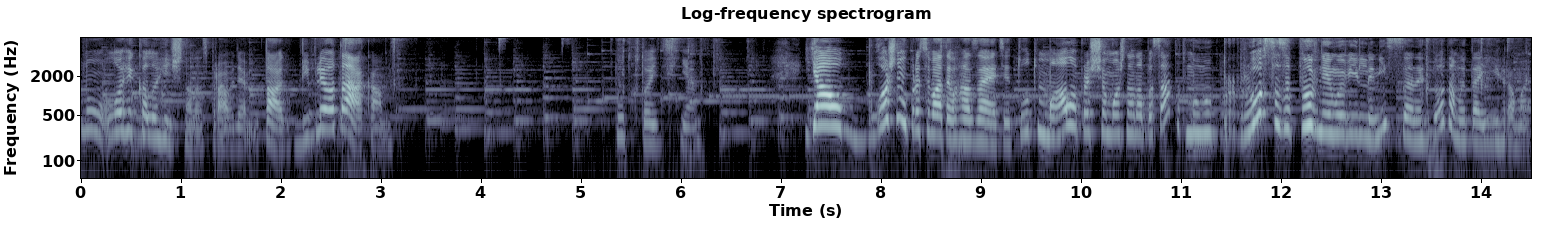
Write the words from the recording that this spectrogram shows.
Ну, логіка логічна насправді. Так, бібліотека. Тут хтось є. Я обожнюю працювати в газеті. Тут мало про що можна написати, тому ми просто заповнюємо вільне місце анекдотами та іграми.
